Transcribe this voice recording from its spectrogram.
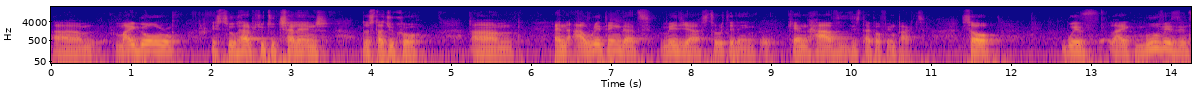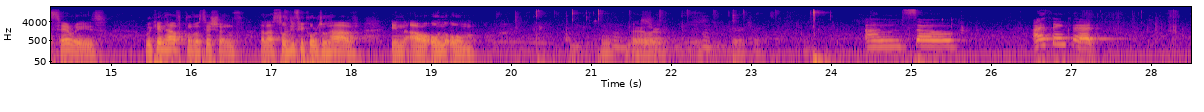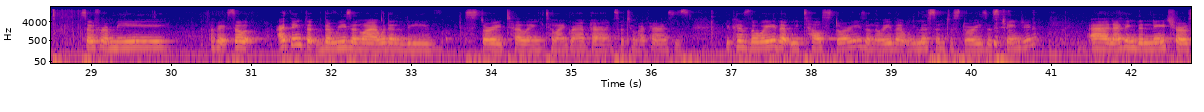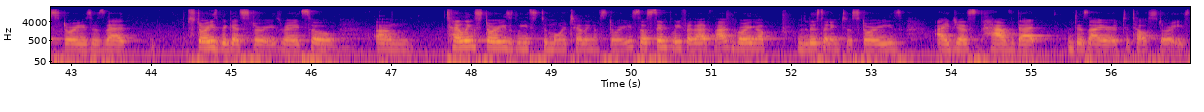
Um, my goal is to help you to challenge the statu quo. Um, and I really think that media storytelling mm. can have this type of impact. So with like movies and series, we can have conversations that are so difficult to have in our own home. That's well. true. Very true. Um, so I think that, so for me, okay, so I think that the reason why I wouldn't leave storytelling to my grandparents or to my parents is because the way that we tell stories and the way that we listen to stories is changing. And I think the nature of stories is that stories beget stories, right? So um, telling stories leads to more telling of stories. So simply for that fact, growing up listening to stories, I just have that desire to tell stories.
